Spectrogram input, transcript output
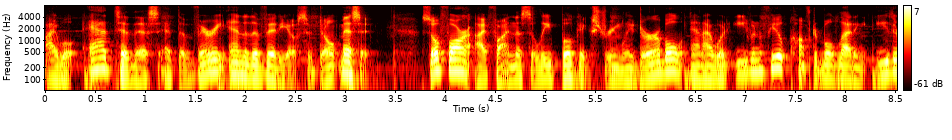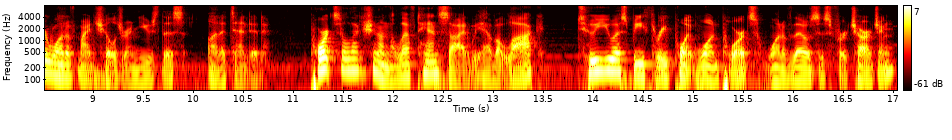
I will add to this at the very end of the video, so don't miss it. So far, I find this EliteBook extremely durable, and I would even feel comfortable letting either one of my children use this unattended. Port selection on the left hand side, we have a lock, two USB 3.1 ports, one of those is for charging,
